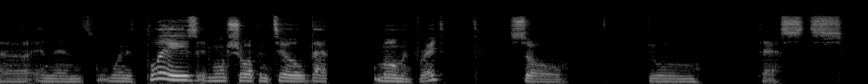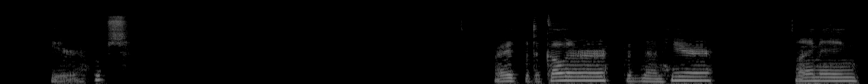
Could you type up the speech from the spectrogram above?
Uh, and then when it plays it won't show up until that moment right? So doing tests here oops. Right put the color put it down here. Timing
